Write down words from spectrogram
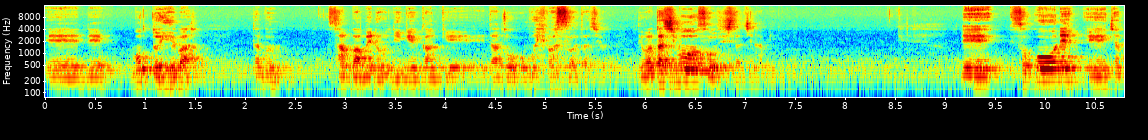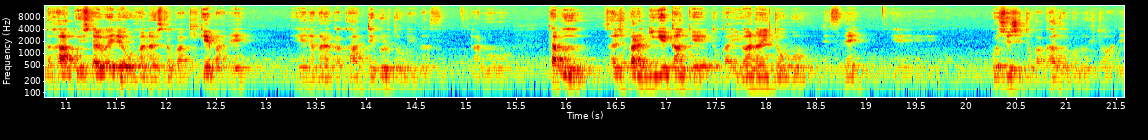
えー、でもっと言えば多分3番目の人間関係だと思います 私はで私もそうでしたちなみに。でそこをね、えー、ちゃんと把握した上でお話とか聞けばね、えー、なかなか変わってくると思います。あの多分最初から人間関係とか言わないと思うんですね、えー、ご主人とか家族の人はね、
